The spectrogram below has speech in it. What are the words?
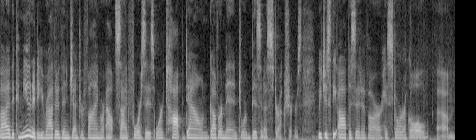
by the community rather than gentrifying or outside forces or top down government or business structures, which is the opposite of our historical um,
